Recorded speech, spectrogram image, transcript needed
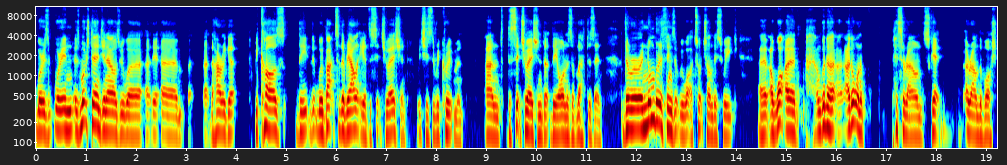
We're as, we're in as much danger now as we were at the um, at the Harrogate because the, the we're back to the reality of the situation, which is the recruitment and the situation that the owners have left us in. There are a number of things that we want to touch on this week. Uh, I want to, I'm gonna I don't want to piss around, skip around the bush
